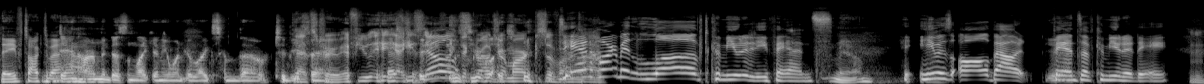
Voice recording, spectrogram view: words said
they've talked about Dan how- Harmon doesn't like anyone who likes him, though, to be That's fair. true. If you, yeah, That's he's, true. he's No. like the You Groucho like- Marx of Dan. Harmon loved community fans. Yeah, He, he was all about Yeah. fans of community. Hmm.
